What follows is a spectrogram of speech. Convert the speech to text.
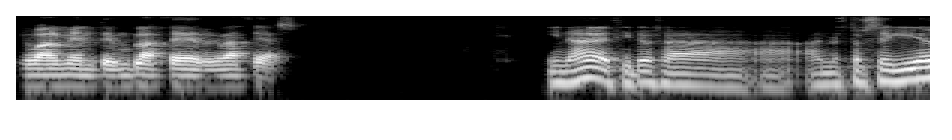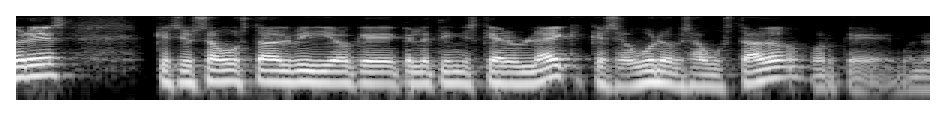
Igualmente, un placer, gracias. Y nada, deciros a, nuestros seguidores que si os ha gustado el vídeo que, le tenéis que dar un like, que seguro que os ha gustado, porque bueno,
